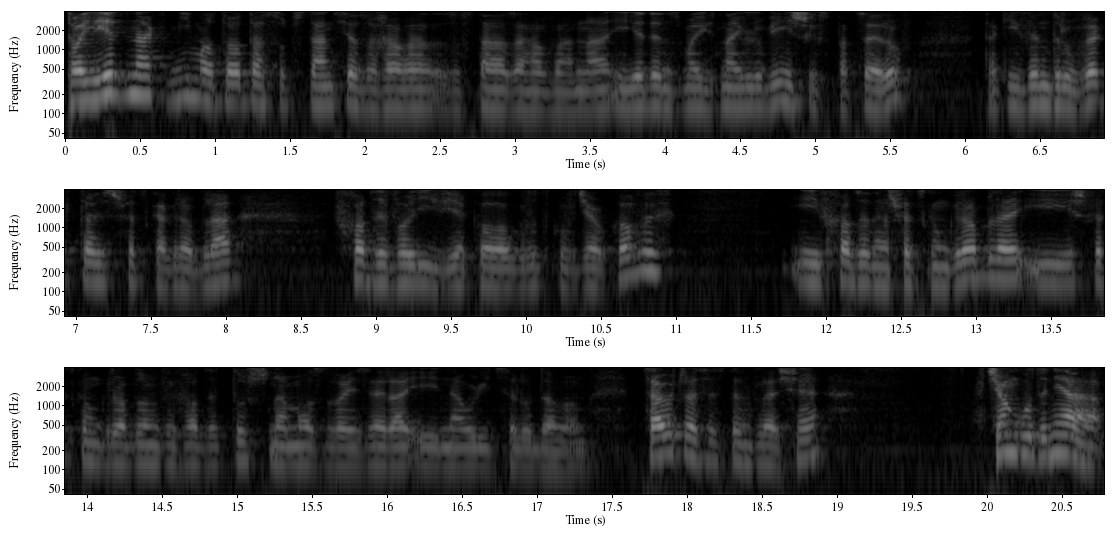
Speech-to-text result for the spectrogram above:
to jednak mimo to ta substancja zachowa, została zachowana i jeden z moich najlubieńszych spacerów, takich wędrówek, to jest szwedzka grobla. Wchodzę w Oliwie koło ogródków działkowych i wchodzę na szwedzką groblę i szwedzką groblą wychodzę tuż na most Weizera i na ulicę Ludową. Cały czas jestem w lesie. W ciągu dnia,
